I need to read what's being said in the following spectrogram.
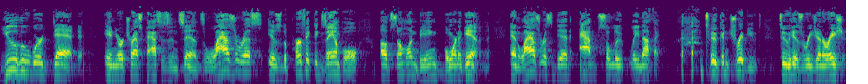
You who were dead in your trespasses and sins. Lazarus is the perfect example of someone being born again. And Lazarus did absolutely nothing to contribute to his regeneration.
